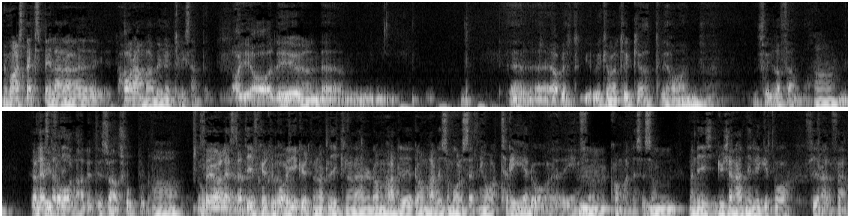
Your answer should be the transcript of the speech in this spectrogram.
Hur många spetsspelare har Hammarby nu till exempel? Ja, det är ju en... Uh, ja, vi kan väl tycka att vi har en fyra, fem. Mm. I förhållande till svensk fotboll. Ja, för jag har läst att IFK Göteborg gick ut med något liknande här nu. De hade, de hade som målsättning att ha tre då inför mm. kommande säsong. Mm. Men ni, du känner att ni ligger på fyra eller fem?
